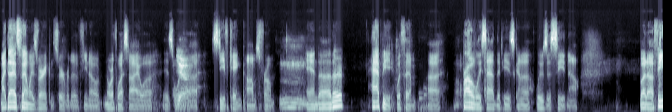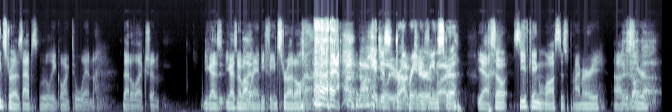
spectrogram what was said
my dad's family is very conservative, you know, Northwest Iowa is where Yeah. uh, Steve King comes from. Mm. and uh, they're happy with him. Uh, probably sad that he's gonna lose his seat now. But uh, Feenstra is absolutely going to win that election. You guys, you guys know about I- Randy Feenstra at all? yeah. You can't just drop I'm Randy terrified. Feenstra. yeah. So Steve King lost his primary uh, this year, that.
